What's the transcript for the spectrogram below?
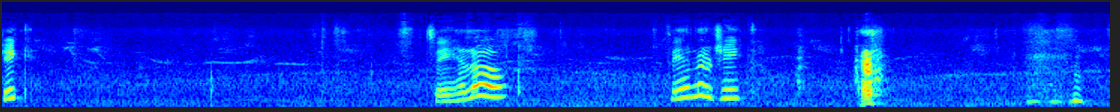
Jake. Say hello. Say hello, Jake.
